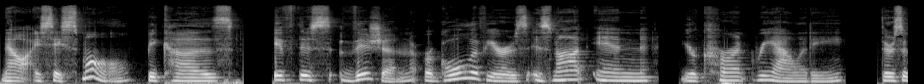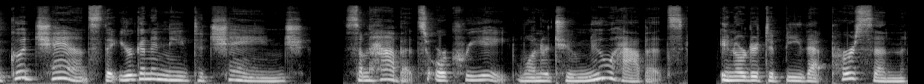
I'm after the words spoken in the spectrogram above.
Now, I say small because if this vision or goal of yours is not in your current reality, there's a good chance that you're going to need to change some habits or create one or two new habits in order to be that person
